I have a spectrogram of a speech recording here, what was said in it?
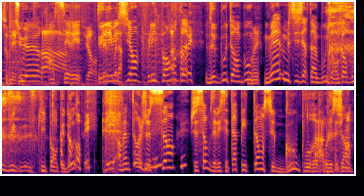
Souvenez-vous. Tueur Ah, en série. tueur en Une série, voilà. émission flippante Ah, oui. De bout en bout, même si certains bouts sont encore plus flippants que d'autres. Ah, Et en même temps, je sens, je sens que vous avez cette appétence, ce goût pour, Ah, pour le bah, sang.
